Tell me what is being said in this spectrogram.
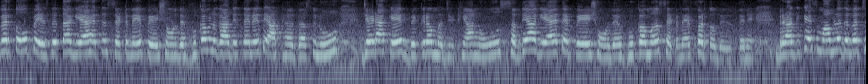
ਫਿਰ ਤੋਂ ਭੇਜ ਦਿੱਤਾ ਗਿਆ ਹੈ ਤੇ ਸਿੱਟ ਨੇ ਪੇਸ਼ ਹੋਣ ਦੇ ਹੁਕਮ ਲਗਾ ਦਿੱਤੇ ਨੇ ਤੇ 8 ਅਗਸਤ ਨੂੰ ਜਿਹੜਾ ਕਿ ਵਿਕਰਮ ਮਜੀਠੀਆ ਨੂੰ ਸੱਦਿਆ ਗਿਆ ਹੈ ਤੇ ਪੇਸ਼ ਹੋਣ ਦੇ ਹੁਕਮ ਸਿੱਟ ਨੇ ਫਿਰ ਤੋਂ ਦੇ ਦਿੱਤੇ ਨੇ। ਡਰੱਗ ਕੇਸ ਮਾਮਲੇ ਦੇ ਵਿੱਚ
